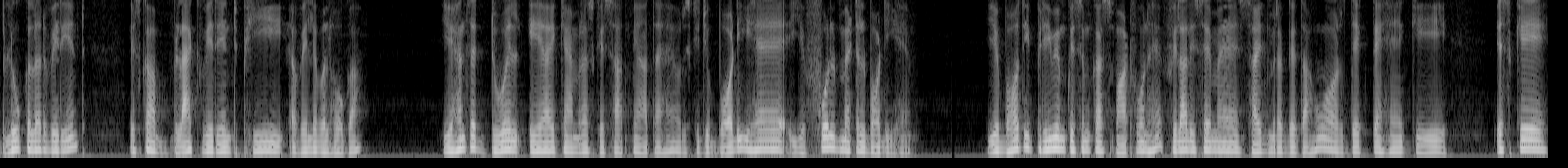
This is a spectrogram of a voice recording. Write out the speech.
ब्लू कलर वेरियंट इसका ब्लैक वेरियंट भी अवेलेबल होगा। यह हैंडसेट डुअल ए कैमराज के साथ में आता है और इसकी जो बॉडी है, ये फुल मेटल बॉडी है। ये बहुत ही प्रीमियम किस्म का स्मार्टफ़ोन है। फ़िलहाल इसे मैं साइड में रख देता हूँ और देखते हैं कि इसके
